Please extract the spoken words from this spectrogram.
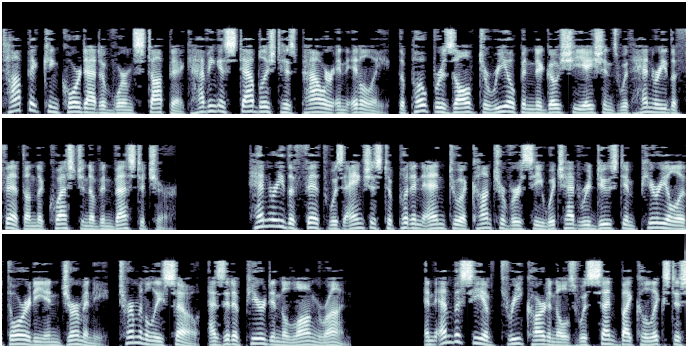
Topic Concordat of Worms topic Having established his power in Italy, the Pope resolved to reopen negotiations with Henry V on the question of investiture. Henry V was anxious to put an end to a controversy which had reduced imperial authority in Germany, terminally so, as it appeared in the long run. An embassy of three cardinals was sent by Calixtus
